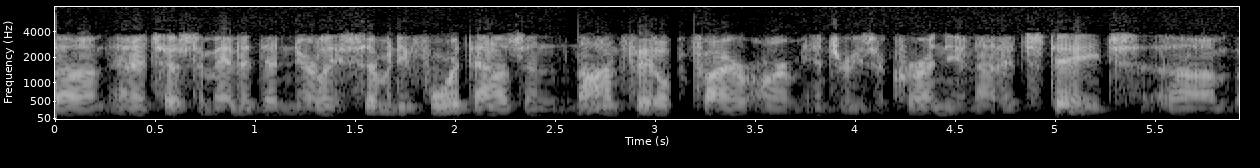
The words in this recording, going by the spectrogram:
Um, and it's estimated that nearly 74,000 non-fatal firearm injuries occur in the United States, um,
